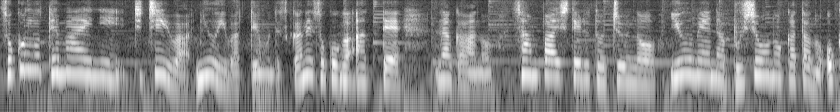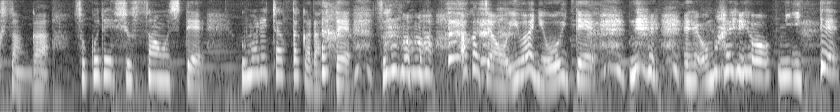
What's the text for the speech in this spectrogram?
そこの手前に父岩乳岩っていうもんですかね。そこがあって、うん、なんかあの参拝している途中の有名な武将の方の奥さんがそこで出産をして生まれちゃったからって そのまま赤ちゃんを岩に置いてねえー、お参りをに行って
